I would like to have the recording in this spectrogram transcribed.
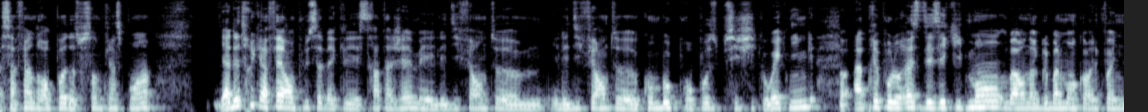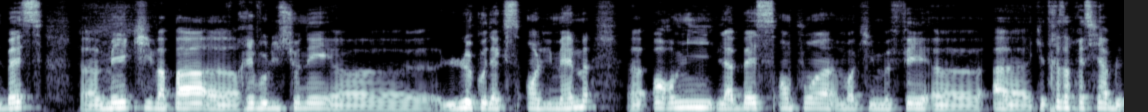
Ça fait un drop pod à 75 points. Il y a des trucs à faire en plus avec les stratagèmes et les différentes, euh, les différentes euh, combos que propose Psychic Awakening. Euh, après, pour le reste des équipements, bah, on a globalement encore une fois une baisse, euh, mais qui va pas euh, révolutionner euh, le codex en lui-même. Hormis la baisse en points, moi qui me fait, ah, qui est très appréciable,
